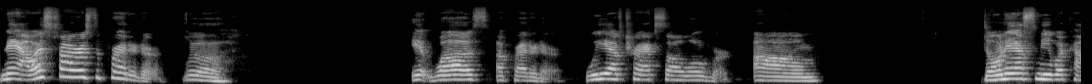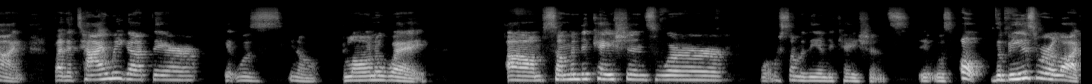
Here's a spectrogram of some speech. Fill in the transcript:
Now, as far as the predator, ugh, it was a predator. We have tracks all over. Um, don't ask me what kind. By the time we got there, it was, you know, blown away. Um, some indications were, what were some of the indications? It was, oh, the bees were alive.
